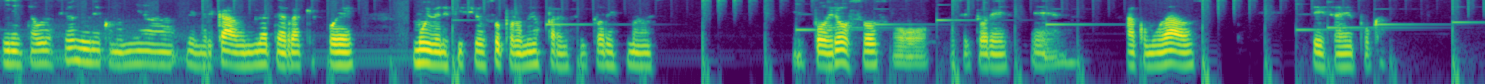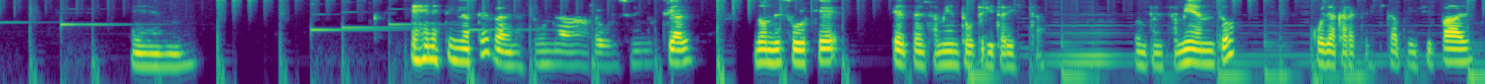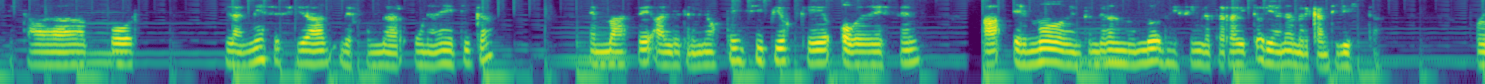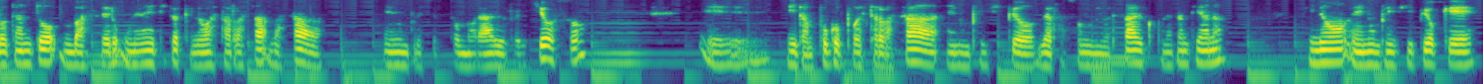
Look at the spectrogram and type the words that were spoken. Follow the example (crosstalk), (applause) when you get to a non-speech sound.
y la instauración de una economía de mercado en Inglaterra que fue muy beneficioso por lo menos para los sectores más eh, poderosos o los sectores eh, acomodados de esa época. Em, es en esta Inglaterra de la Segunda Revolución Industrial donde surge el pensamiento utilitarista. Un pensamiento cuya característica principal estaba dada por la necesidad de fundar una ética en base a determinados principios que obedecen a el modo de entender el mundo de esa Inglaterra victoriana mercantilista. Por lo tanto, va a ser una ética que no va a estar basada en un precepto moral religioso, eh, ni tampoco puede estar basada en un principio de razón universal como la kantiana, sino en un principio que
